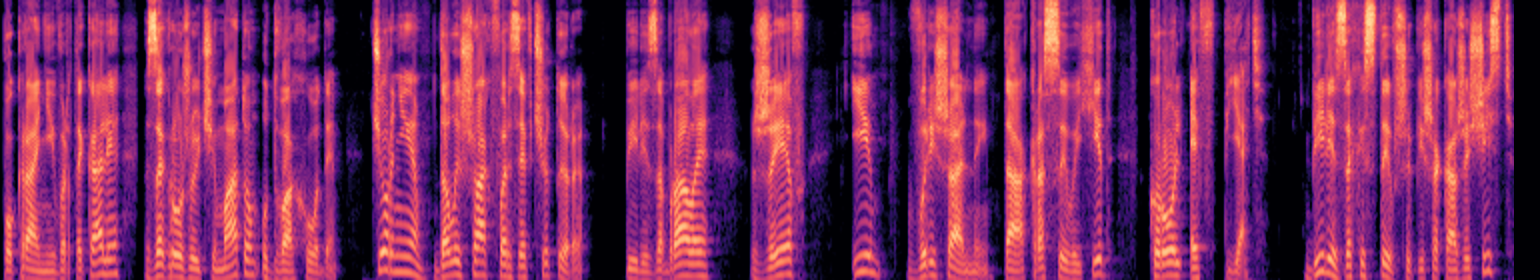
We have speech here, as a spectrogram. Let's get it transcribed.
по крайній вертикалі, загрожуючи матом у два ходи. Чорні дали шах ферзь f4, білі забрали, ЖФ і вирішальний та красивий хід король f5. Білі, захистивши пішака g6,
